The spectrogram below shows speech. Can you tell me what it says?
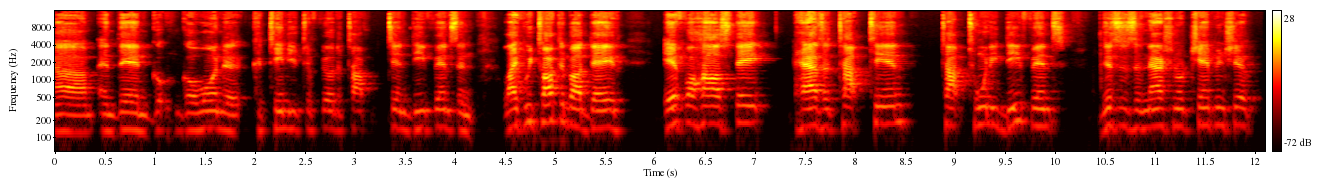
um, and then go, go on to continue to fill the top 10 defense. And like we talked about, Dave, if Ohio State has a top 10, top 20 defense, this is a national championship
